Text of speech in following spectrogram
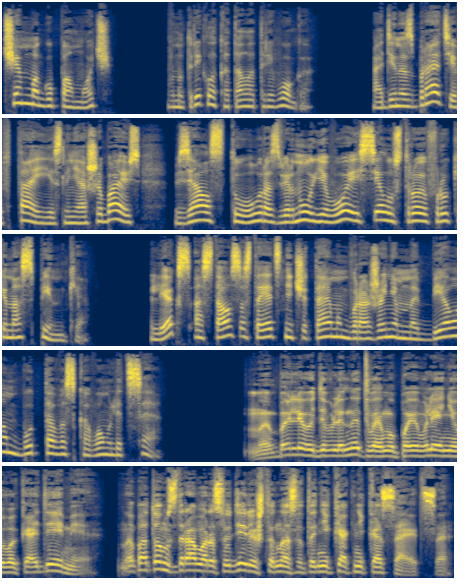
«Чем могу помочь?» Внутри клокотала тревога. Один из братьев, Тай, если не ошибаюсь, взял стул, развернул его и сел, устроив руки на спинке. Лекс остался стоять с нечитаемым выражением на белом, будто восковом лице. «Мы были удивлены твоему появлению в Академии, но потом здраво рассудили, что нас это никак не касается.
